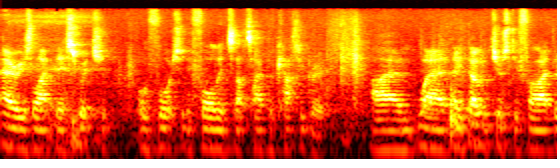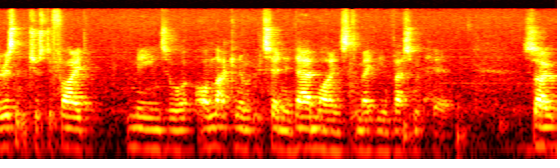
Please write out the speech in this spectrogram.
areas like this which unfortunately fall into that type of category, um, where they don't justify, there isn't justified means or on that economic return in their minds to make the investment here. So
